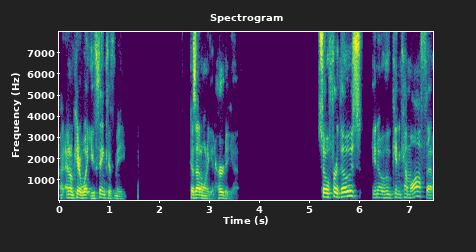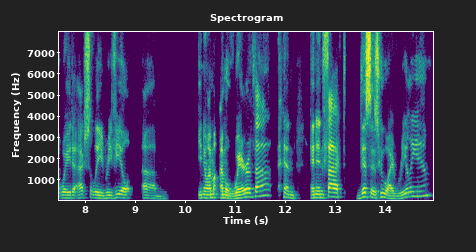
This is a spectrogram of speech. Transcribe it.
I don't care what you think of me because I don't want to get hurt again. So for those you know who can come off that way to actually reveal, um, you know, I'm I'm aware of that, and and in fact, this is who I really am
